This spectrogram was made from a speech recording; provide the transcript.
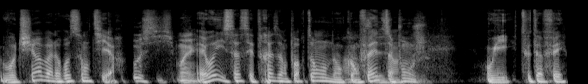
votre chien va le ressentir. Aussi. Oui. Et oui, ça c'est très important. Donc Ah, en c'est fait, des éponges. Oui, tout à fait.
